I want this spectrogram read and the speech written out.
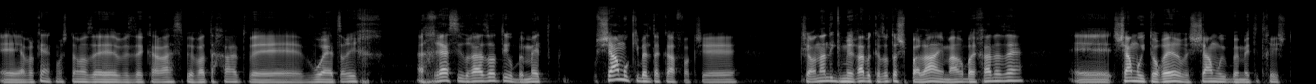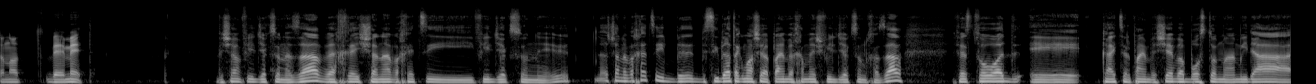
אה, אבל כן, כמו שאתה אומר, זה... וזה קרס בבת אחת. והוא היה צריך... אחרי הסדרה הזאת, הוא באמת... שם הוא קיבל את הכאפה. כש... כשהעונה נגמרה בכזאת השפלה עם ה-4-1 הזה, אה, שם הוא התעורר, ושם הוא באמת התחיל להשתנות באמת. ושם פיל ג'קסון עזב, ואחרי שנה וחצי פיל ג'קסון, אה, לא שנה וחצי, בסדרת הגמר של 2005 פיל ג'קסון חזר. fast forward, אה, קיץ 2007, בוסטון מעמידה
